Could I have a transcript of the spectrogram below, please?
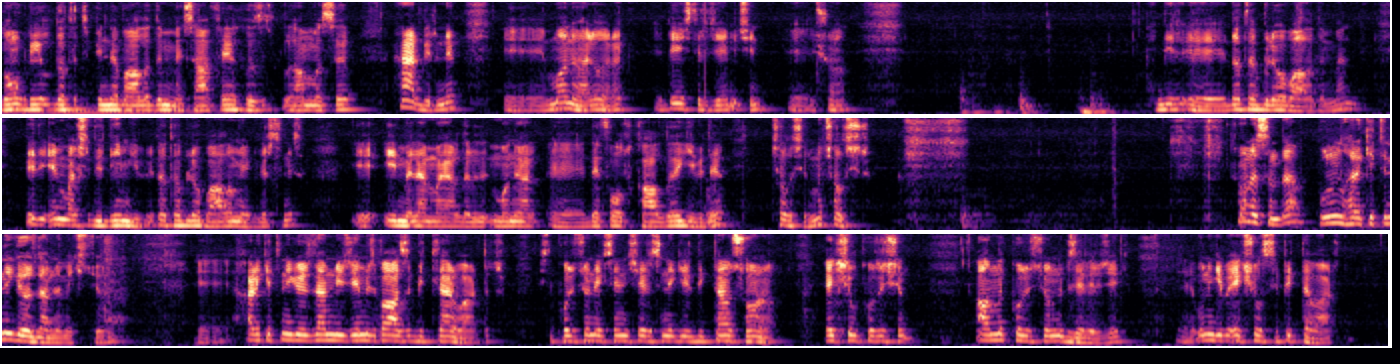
Long real data tipinde bağladım. Mesafe, hızlanması her birini e, manuel olarak e, değiştireceğim için e, şu an bir e, data bloğu bağladım ben. Dedi, en başta dediğim gibi data bloğu bağlamayabilirsiniz. E, ivmelenme ayarları manuel e, default kaldığı gibi de çalışır mı? Çalışır. Sonrasında bunun hareketini gözlemlemek istiyorum. E, hareketini gözlemleyeceğimiz bazı bitler vardır. İşte pozisyon eksenin içerisine girdikten sonra actual position anlık pozisyonunu bize verecek. E, bunun gibi actual speed de var.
